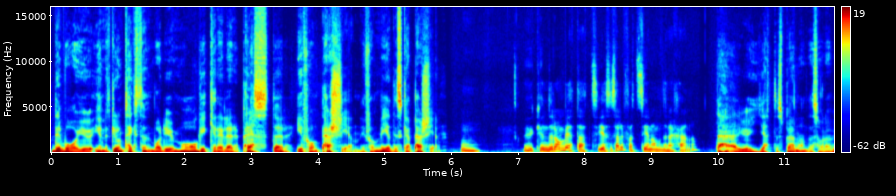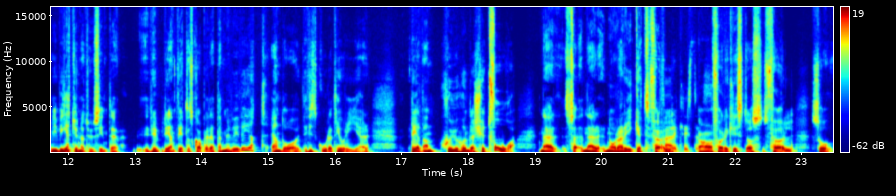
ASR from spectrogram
Det var ju, enligt grundtexten, var det ju magiker eller präster ifrån Persien, ifrån mediska Persien. Mm. Hur kunde de veta att Jesus hade fötts genom den här stjärnan? Det här är ju jättespännande, Sara. Vi vet ju naturligtvis inte rent vetenskapligt detta, men vi vet ändå, det finns goda teorier. Redan 722 när, när norra riket föll, före Kristus. Ja, före Kristus föll, så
